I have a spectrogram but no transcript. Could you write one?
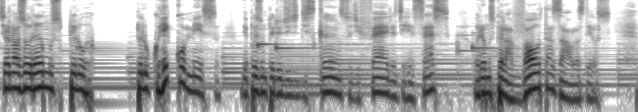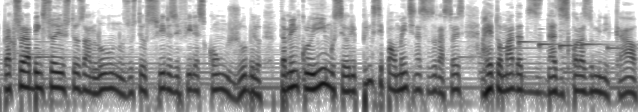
Senhor, nós oramos pelo, pelo recomeço, depois de um período de descanso, de férias, de recesso. Oramos pela volta às aulas, Deus. Para que o Senhor abençoe os teus alunos, os teus filhos e filhas com júbilo. Também incluímos, Senhor, e principalmente nessas orações, a retomada das escolas dominical,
